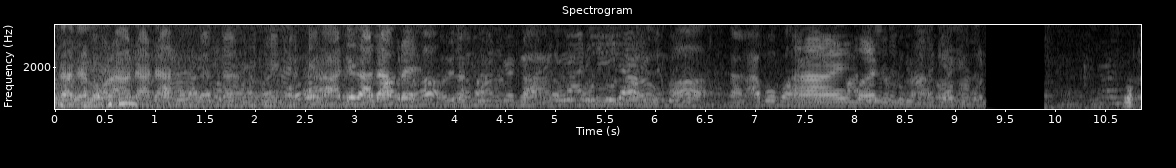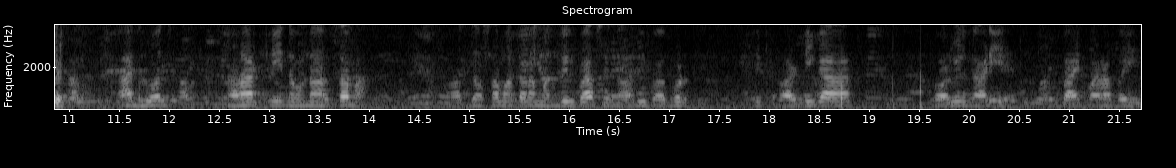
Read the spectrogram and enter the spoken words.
દાદા લોડા દાદા આજે દાદા આપણે લોકો આજ રોજ સાડા આઠથી નવના અરસામાં દશા માતાના મંદિર પાસે નાળી ભાગોળ એક અર્ટિગા ફોર વ્હીલ ગાડીએ એક બાઇકવાળા ભાઈ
